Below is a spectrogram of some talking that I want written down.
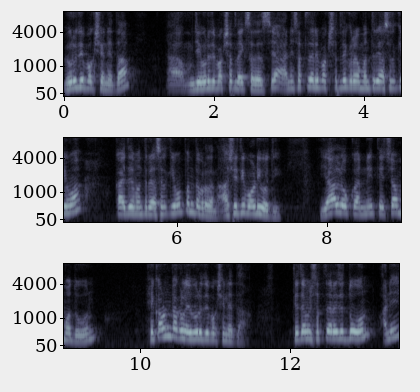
विरोधी पक्षनेता नेता म्हणजे विरोधी पक्षातला एक सदस्य आणि सत्ताधारी पक्षातले गृहमंत्री असेल किंवा कायदेमंत्री असेल किंवा पंतप्रधान अशी ती बॉडी होती. या लोकांनी त्याच्यामधून हे काढून टाकलं विरोधी पक्षनेता त्याच्यामुळे सत्ताधाऱ्याचे दोन आणि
